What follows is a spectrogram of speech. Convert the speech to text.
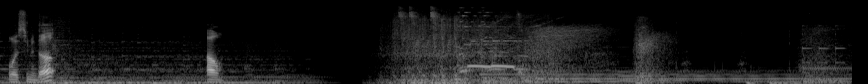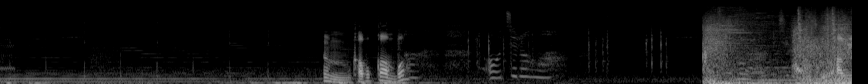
수고했습니다 음 가볼까 한번? 어지러워. 가위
